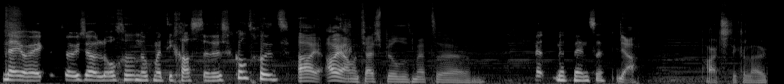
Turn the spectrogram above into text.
Nee hoor, ik heb sowieso lol genoeg met die gasten, dus het komt goed. oh, ja, oh ja, want jij speelt het met. ehm, Met, met mensen. Ja, hartstikke leuk.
